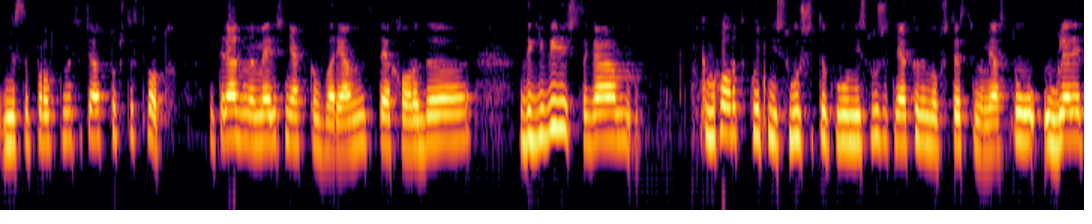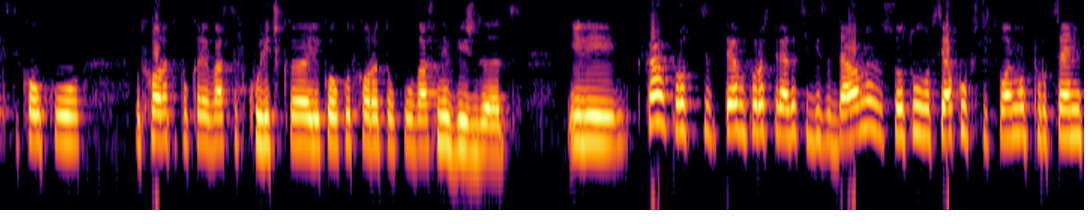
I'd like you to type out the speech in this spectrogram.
не са просто не са част от обществото. И трябва да намериш някакъв вариант тези хора да, да ги видиш. Сега към хората, които ни слушат, ако ни слушат някъде на обществено място, огледайте се колко от хората покрай вас са в количка или колко от хората около вас не виждат. Или така, просто тези въпроси трябва да си ги задаваме, защото във всяко общество има процент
